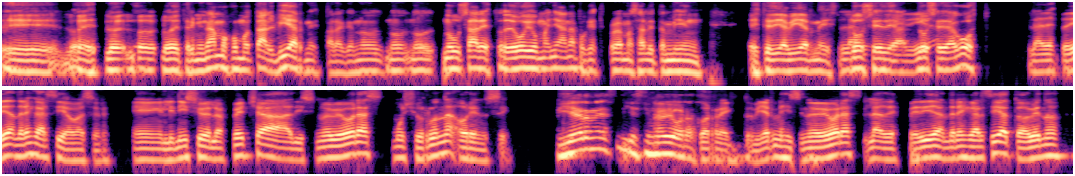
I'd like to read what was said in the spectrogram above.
eh, lo, de- lo- lo- lo determinamos como tal, viernes, para que no, no, no, no usar esto de hoy o mañana, porque este programa sale también este día viernes, La 12 de, a- despedida. 12 de agosto. La despedida de Andrés García va a ser en el inicio de la fecha a 19 horas, Muchurruna, Orense. Viernes, 19 horas. Correcto, viernes 19 horas, la despedida de Andrés García todavía no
